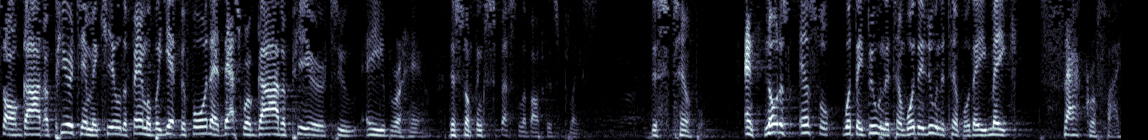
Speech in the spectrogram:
saw God appear to him and kill the family, but yet before that, that's where God appeared to Abraham. There's something special about this place, this temple. And notice also what they do in the temple. What they do in the temple, they make sacrifices.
